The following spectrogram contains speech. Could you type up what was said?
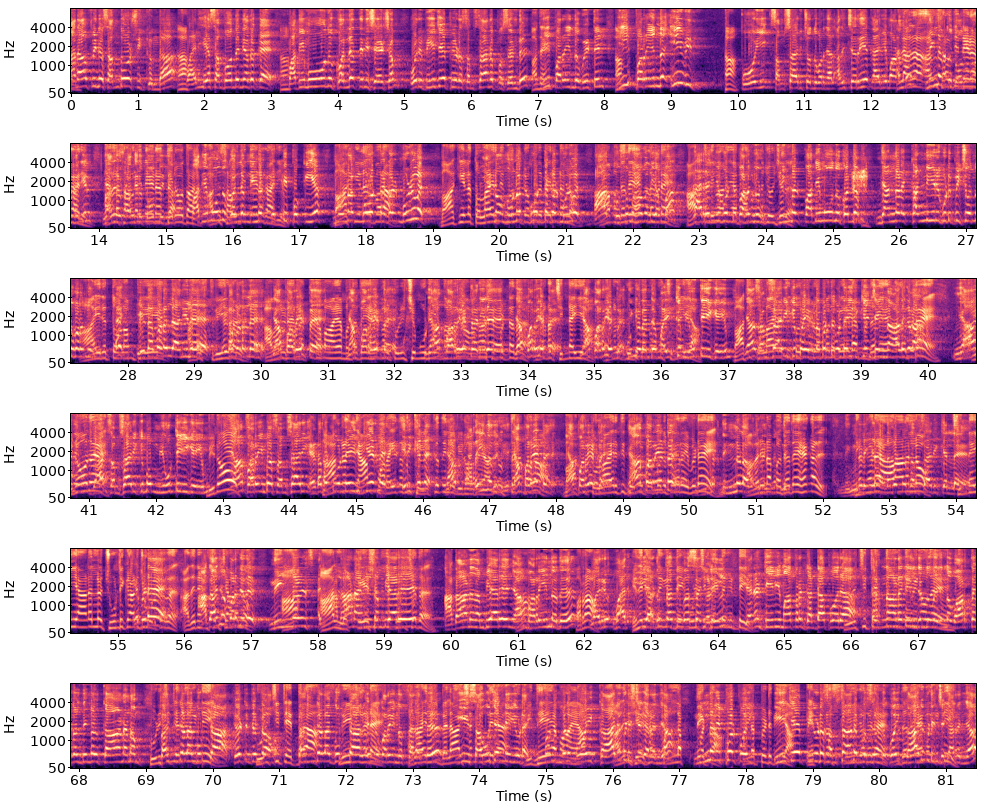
മനാഫിനെ സന്തോഷിക്കുന്ന വലിയ സംഭവം തന്നെ അതൊക്കെ പതിമൂന്ന് കൊല്ലത്തിന് ശേഷം ഒരു ബി ജെ പിയുടെ സംസ്ഥാന പ്രസിഡന്റ് ഈ പറയുന്ന വീട്ടിൽ ഈ പറയുന്ന ഈ ആ. പോയി സംസാരിച്ചു എന്ന് പറഞ്ഞാൽ അത് ചെറിയ കാര്യമാണ് നിങ്ങൾക്ക് തോന്നുന്നില്ല. പതിമൂന്ന് കൊല്ലം നിങ്ങൾ. കെട്ടിപ്പൊക്കിയ നുണക്കോട്ടകൾ മുഴുവൻ. ബാക്കിയുള്ള തൊള്ളായിരത്തി മുഴുവൻ. ആ കുസുമാവതി അമ്മ കരഞ്ഞുകൊണ്ട് പറഞ്ഞു. നിങ്ങൾ പതിമൂന്ന് കൊല്ലം ഞങ്ങളെ കണ്ണീര് കുടിപ്പിച്ചു എന്ന് പറഞ്ഞു. ആയിരത്തോളം ചിന്നയ്യ, നിങ്ങൾ എന്റെ മൈക്ക്. മ്യൂട്ട് ചെയ്യുകയും ഞാൻ സംസാരിക്കുമ്പോൾ 999 ഇടപെട്ടുകൊണ്ടേയിരിക്കുകയും ചെയ്യുന്ന എവിടെ? ഞാൻ. സംസാരിക്കുമ്പോൾ മ്യൂട്ട് ചെയ്യുകയും. ഞാൻ പറയുമ്പോൾ സംസാരി ഇടപെട്ടുകൊണ്ടേ നിങ്ങൾ അവരുടെ മൃതദേഹങ്ങൾ നിങ്ങളുടെ ആളാണല്ലോ? ചിന്നയ്യാണല്ലോ ചൂണ്ടിക്കാണിച്ചു അതിനെ കൊടുത്തത്. അതാ നിങ്ങൾ ആ അതാണ് നമ്പ്യാരെ. അതാണ് നമ്പ്യാരെ ഞാൻ പറയുന്നത്. പറ. ഈ അടുത്ത ദിവസങ്ങളിൽ? ജനം ടി വി മാത്രം കണ്ടാ പോരാ. കർണാടകയിൽ നിന്ന് വരുന്ന വാർത്തകൾ നിങ്ങൾ കാണണം. വിധേയമായ, പോയി ബി ജെ പിയുടെ സംസ്ഥാന പ്രസിഡന്റ് പോയി കാലുപിടിച്ച്? കരഞ്ഞ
